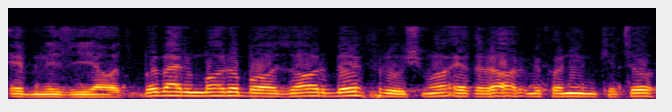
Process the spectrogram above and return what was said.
ابن زیاد. ببر ما رو بازار بفروش. ما اقرار می‌کنیم که تو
